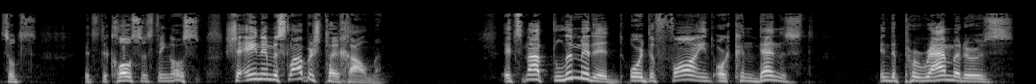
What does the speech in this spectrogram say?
So it's, it's the closest thing also. She'ene mislabish toich alman. It's not limited or defined or condensed in the parameters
